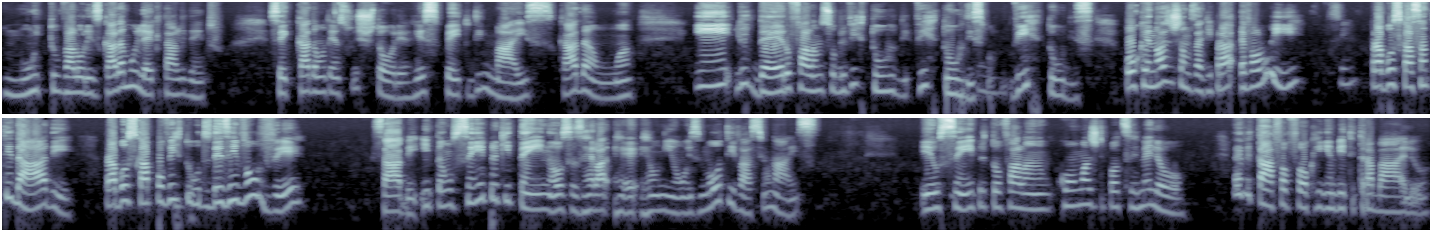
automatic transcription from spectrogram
Muito valorizo cada mulher que está ali dentro. Sei que cada uma tem a sua história. Respeito demais cada uma. E lidero falando sobre virtude, virtudes, virtudes. Porque nós estamos aqui para evoluir, Sim. para buscar santidade, para buscar por virtudes, desenvolver sabe? Então, sempre que tem nossas reuniões motivacionais, eu sempre estou falando como a gente pode ser melhor. Evitar a fofoca em ambiente de trabalho,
